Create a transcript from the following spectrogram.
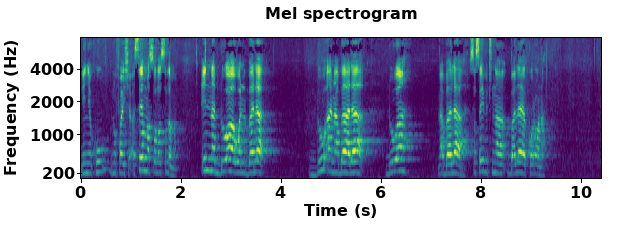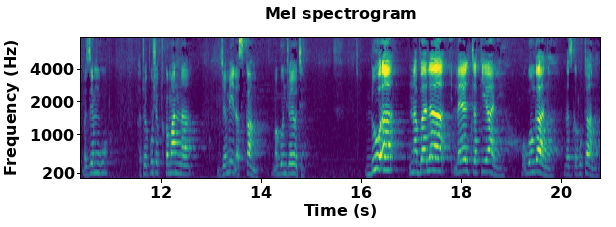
ني نكو نفايشا اسما صلى الله عليه وسلم إن الدعاء والبلاء دعاء نبلاء دعاء na balaa. Sasa hivi tuna balaa ya corona. Mwenyezi Mungu atuepushe kutokamana na jamii asqam magonjwa yote. Dua na balaa la yaltakiani hugongana na zikakutana.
